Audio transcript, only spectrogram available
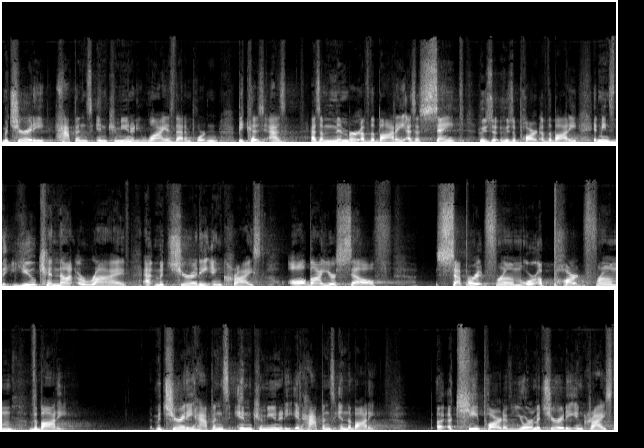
Maturity happens in community. Why is that important? Because as as a member of the body, as a saint who's a, who's a part of the body, it means that you cannot arrive at maturity in Christ all by yourself, separate from or apart from the body. Maturity happens in community, it happens in the body. A, key part of your maturity in Christ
